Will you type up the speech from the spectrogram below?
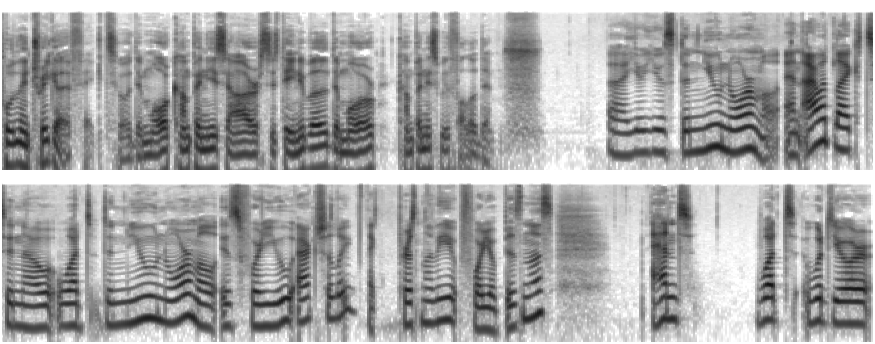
pull and trigger effect. So the more companies are sustainable, the more companies will follow them. Uh, you use the new normal. And I would like to know what the new normal is for you, actually, like personally, for your business. And what would your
